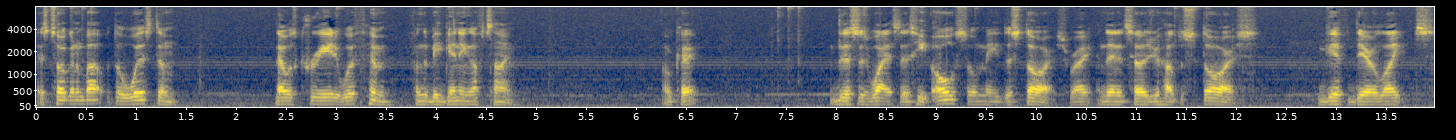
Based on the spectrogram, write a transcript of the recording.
is talking about the wisdom that was created with him from the beginning of time. Okay? This is why it says he also made the stars, right? And then it tells you how the stars give their lights.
